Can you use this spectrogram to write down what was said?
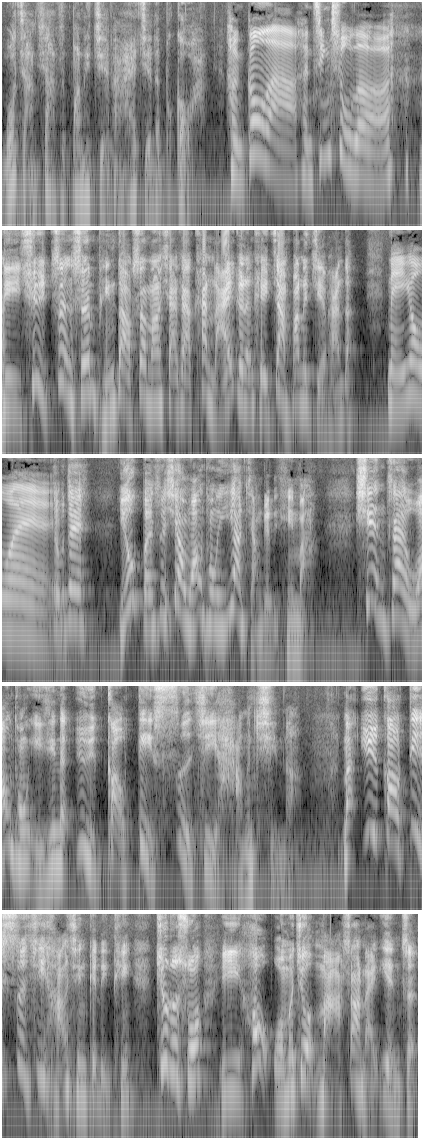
我讲这样子帮你解盘还解得不够啊？很够啦，很清楚了。你去正声频道上上下下看哪一个人可以这样帮你解盘的？没有哎，对不对？有本事像王彤一样讲给你听嘛。现在王彤已经在预告第四季行情了。那预告第四季行情给你听，就是说以后我们就马上来验证，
